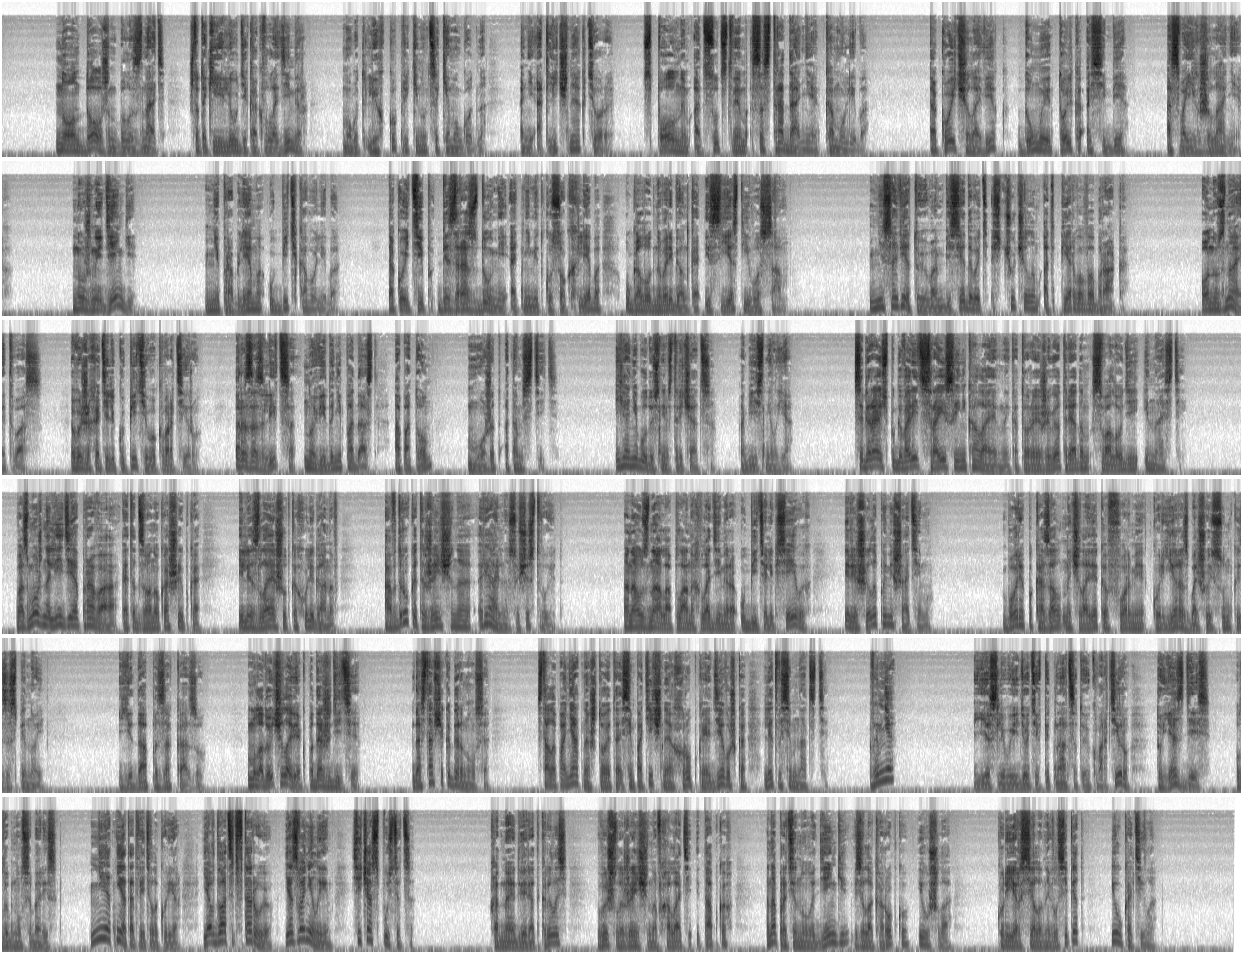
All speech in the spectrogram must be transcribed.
но он должен был знать, что такие люди, как Владимир, могут легко прикинуться кем угодно. Они отличные актеры, с полным отсутствием сострадания к кому-либо. Такой человек думает только о себе, о своих желаниях. Нужны деньги? Не проблема убить кого-либо. Такой тип без раздумий отнимет кусок хлеба у голодного ребенка и съест его сам. Не советую вам беседовать с чучелом от первого брака. Он узнает вас. Вы же хотели купить его квартиру. Разозлится, но вида не подаст, а потом может отомстить. «Я не буду с ним встречаться», — объяснил я. «Собираюсь поговорить с Раисой Николаевной, которая живет рядом с Володей и Настей. Возможно, Лидия права, этот звонок ошибка или злая шутка хулиганов — а вдруг эта женщина реально существует? Она узнала о планах Владимира убить Алексеевых и решила помешать ему. Боря показал на человека в форме курьера с большой сумкой за спиной. «Еда по заказу». «Молодой человек, подождите». Доставщик обернулся. Стало понятно, что это симпатичная, хрупкая девушка лет 18. «Вы мне?» «Если вы идете в пятнадцатую квартиру, то я здесь», — улыбнулся Борис. «Нет, нет», — ответила курьер. «Я в двадцать вторую. Я звонила им. Сейчас спустятся». Входная дверь открылась, вышла женщина в халате и тапках. Она протянула деньги, взяла коробку и ушла. Курьер села на велосипед и укатила.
